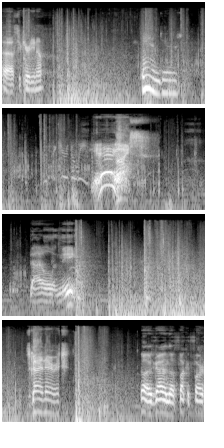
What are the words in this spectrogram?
Uh, security now. Damn, dude. We've secured the lead. Yeah! Nice. Battle with me. There's a guy in there, Rich. No, there's a guy on the fucking far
